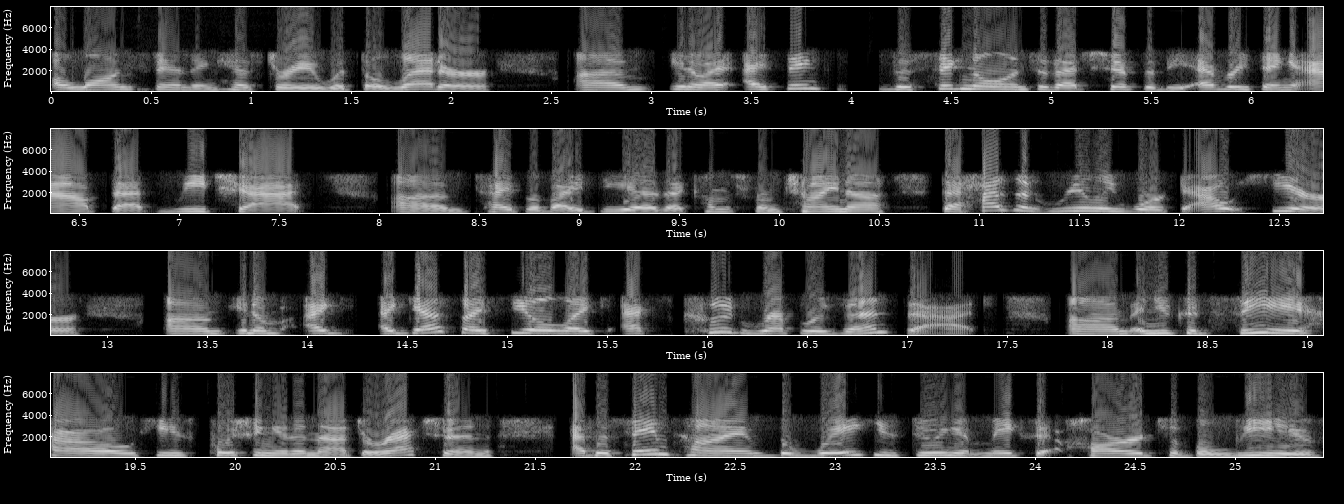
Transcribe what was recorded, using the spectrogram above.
a long-standing history with the letter. Um, you know, I, I think the signal into that shift of the Everything app, that WeChat um, type of idea that comes from China, that hasn't really worked out here. Um, you know, I, I guess I feel like X could represent that. Um, and you could see how he's pushing it in that direction. At the same time, the way he's doing it makes it hard to believe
